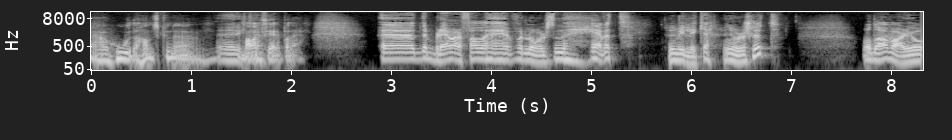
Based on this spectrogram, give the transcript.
Ja, hodet hans kunne Eh, riktig. balansere på det. Eh, Det ble i hvert fall forlovelsen hevet. Hun ville ikke, hun gjorde det slutt. Og da var det jo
